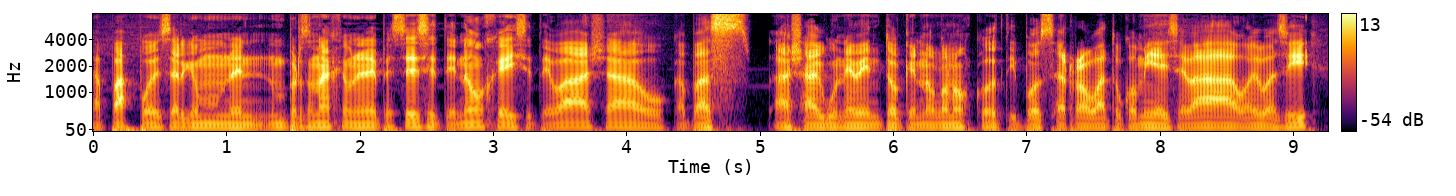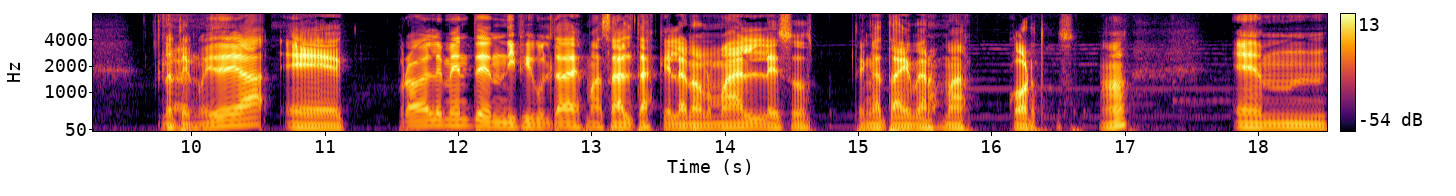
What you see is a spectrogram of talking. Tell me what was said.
capaz puede ser que un, un personaje, un NPC se te enoje y se te vaya. O capaz haya algún evento que no conozco, tipo se roba tu comida y se va o algo así. No Claro. tengo idea. Eh, probablemente en dificultades más altas que la normal, eso tenga timers más cortos, ¿no? Em,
